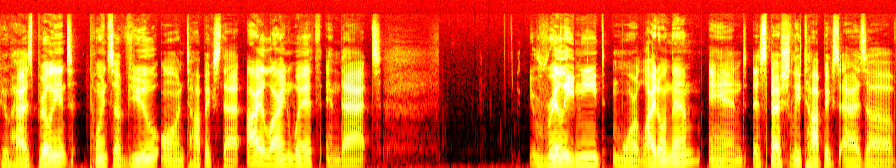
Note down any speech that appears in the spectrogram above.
who has brilliant points of view on topics that I align with and that you really need more light on them and especially topics as of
